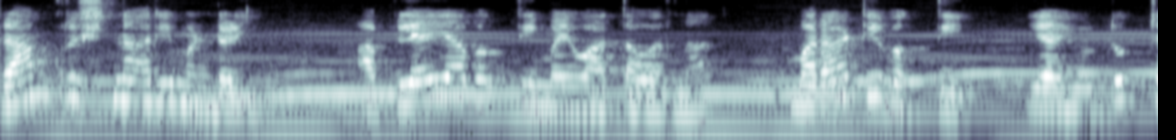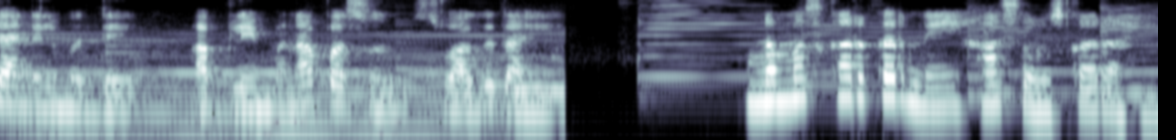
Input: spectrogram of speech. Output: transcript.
रामकृष्ण हरी मंडळी आपल्या या भक्तिमय वातावरणात मराठी भक्ती या यूट्यूब चॅनेलमध्ये आपले मनापासून स्वागत आहे. नमस्कार करणे हा संस्कार आहे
